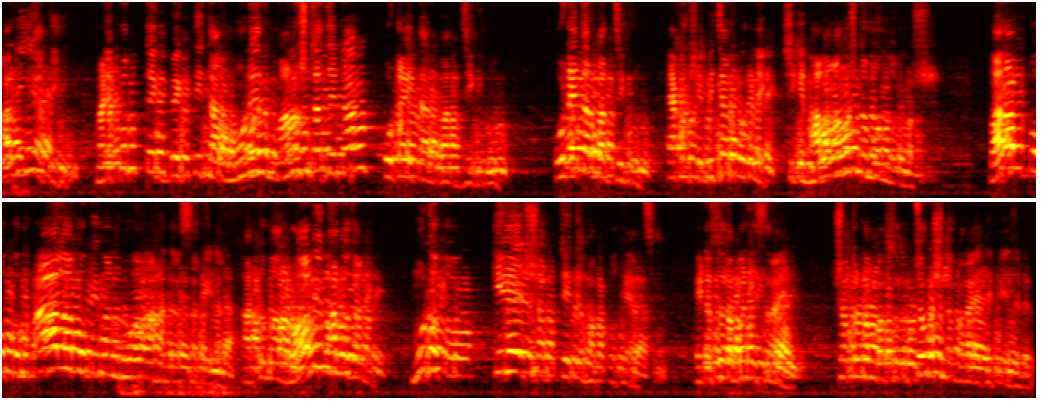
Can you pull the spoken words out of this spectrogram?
আলা নিয়াতি। মানে প্রত্যেক ব্যক্তি তার মনের মানুষটা যেটা ওটাই তার বাহ্যিক রূপ। ওটাই তার বাহ্যিক রূপ। এখন সে বিচার করে নেয় সে কি ভালো মানুষ না মন্দ মানুষ? ফারাব্বুকুম আলামু বিমান হুয়া আহদা সাবিলা। আর তোমার রবই ভালো জানে। মূলত কে সবচেয়ে হক পথে আছে? এটা সূরা বনী ইসরাঈল। 17 নম্বর সূরা 84 নম্বর আয়াতে পেয়ে যাবেন।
